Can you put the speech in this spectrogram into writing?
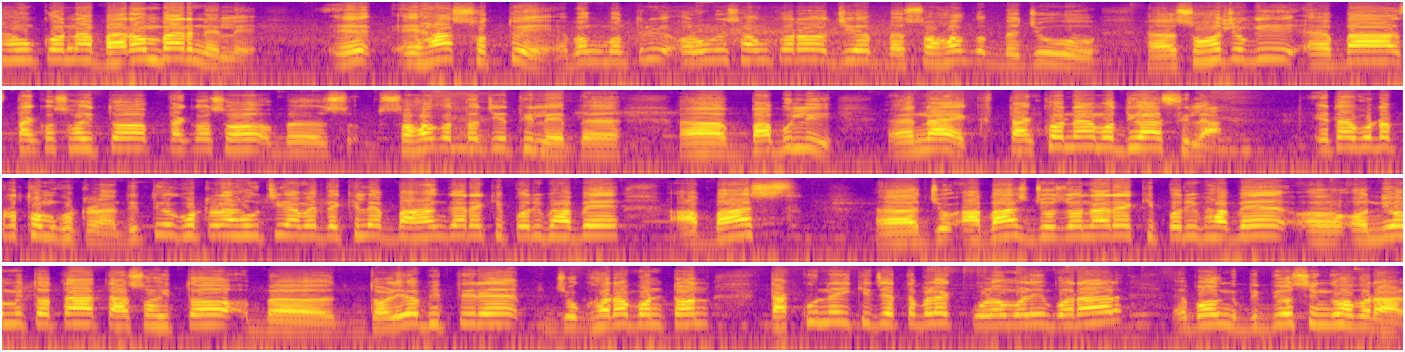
ସାହୁଙ୍କ ନାଁ ବାରମ୍ବାର ନେଲେ ଏହା ସତ୍ତ୍ୱେ ଏବଂ ମନ୍ତ୍ରୀ ଅରୁଣ ସାହୁଙ୍କର ଯିଏ ସହ ଯେଉଁ ସହଯୋଗୀ ବା ତାଙ୍କ ସହିତ ତାଙ୍କ ସହଗତ ଯିଏ ଥିଲେ ବାବୁଲି ନାୟକ ତାଙ୍କ ନାଁ ମଧ୍ୟ ଆସିଲା এটা গোটা প্রথম ঘটনা দ্বিতীয় ঘটনা হচ্ছে আমি দেখলে বাহাঙ্গারে কিপর ভাবে আবাস ଯେଉଁ ଆବାସ ଯୋଜନାରେ କିପରି ଭାବେ ଅନିୟମିତତା ତା ସହିତ ଦଳୀୟ ଭିତ୍ତିରେ ଯେଉଁ ଘର ବଣ୍ଟନ ତାକୁ ନେଇକି ଯେତେବେଳେ କୁଳମଣି ବରାଳ ଏବଂ ଦିବ୍ୟ ସିଂହ ବରାଳ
